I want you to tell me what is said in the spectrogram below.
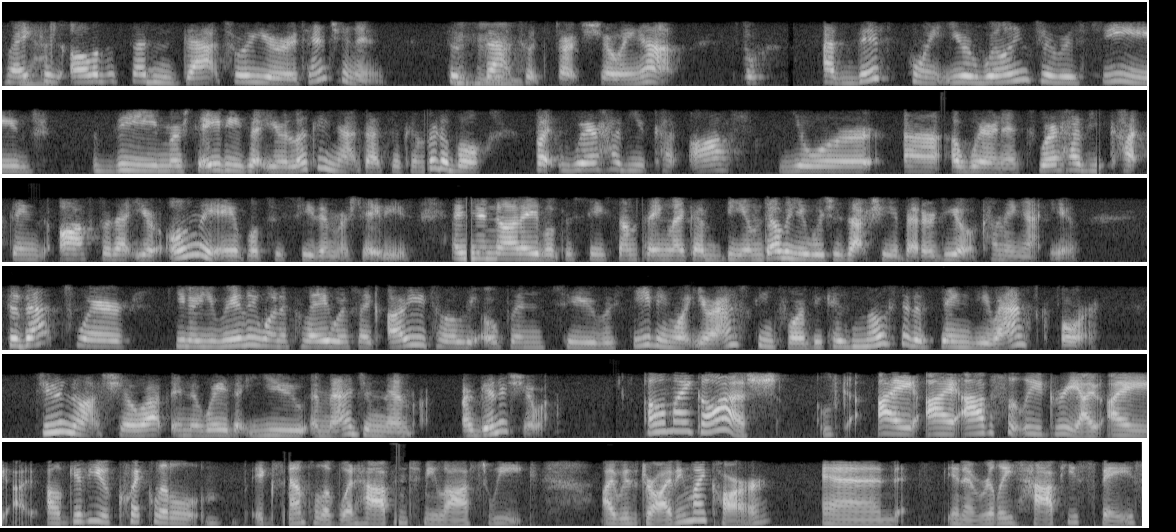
right? Yeah. Because all of a sudden that's where your attention is. So Mhm. that's what starts showing up. So at this point, you're willing to receive the Mercedes that you're looking at that's a convertible, but where have you cut off your uh, awareness? Where have you cut things off so that you're only able to see the Mercedes and you're not able to see something like a BMW, which is actually a better deal coming at you? So that's where you know you really want to play with like, are you totally open to receiving what you're asking for? Because most of the things you ask for do not show up in the way that you imagine them are going to show up. Oh my gosh. I I absolutely agree. I I I'll give you a quick little example of what happened to me last week. I was driving my car and in a really happy space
